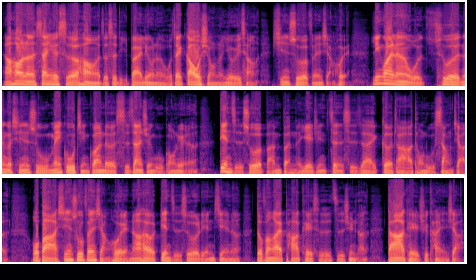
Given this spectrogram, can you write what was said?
然后呢，三月十二号呢，则是礼拜六呢，我在高雄呢又有一场新书的分享会。另外呢，我出了那个新书《美股景观的实战选股攻略》呢，电子书的版本呢也已经正式在各大通路上架了。我把新书分享会，然后还有电子书的连接呢，都放在 Podcast 的资讯栏，大家可以去看一下。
